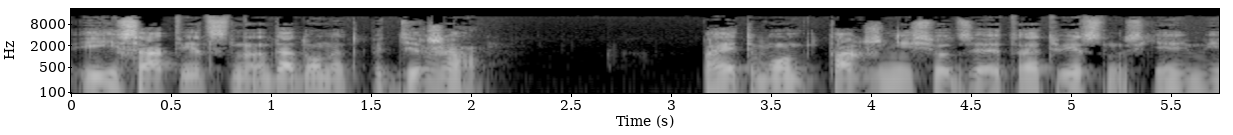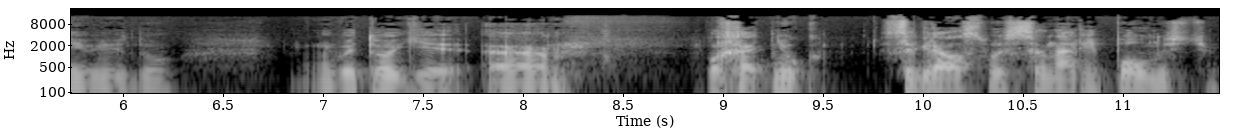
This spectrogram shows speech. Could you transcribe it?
И, соответственно, Дадон это поддержал. Поэтому он также несет за это ответственность, я имею в виду. В итоге э, Плохотнюк сыграл свой сценарий полностью.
